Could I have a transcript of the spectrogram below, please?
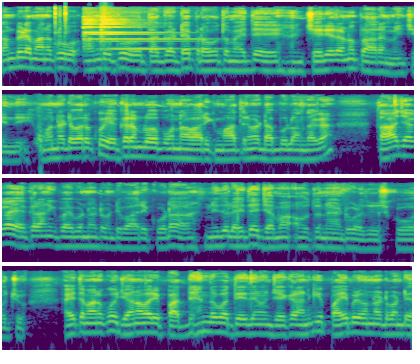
కంప్లీట్ మనకు అందుకు తగ్గట్టే ప్రభుత్వం అయితే చర్యలను ప్రారంభించింది. మొన్నటి వరకు ఎకరం లోపు ఉన్న వారికి మాత్రమే డబ్బులు అందగా తాజాగా ఎకరానికి పైబడినటువంటి వారికి కూడా నిధులు అయితే జమ అవుతున్నాయంటూ కూడా చూసుకోవచ్చు. అయితే మనకు జనవరి పద్దెనిమిదవ తేదీ నుంచి ఎకరానికి పైబడి ఉన్నటువంటి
